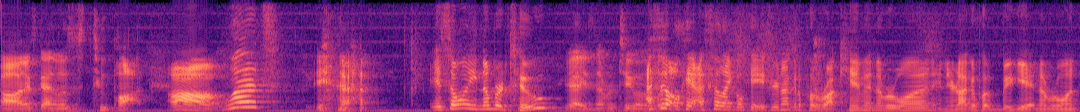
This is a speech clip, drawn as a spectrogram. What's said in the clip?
Uh, next guy on the list is Tupac. Ah, what? Yeah, It's only number two. yeah, he's number two on the I feel list. okay. I feel like okay. If you're not gonna put Rakim at number one, and you're not gonna put Biggie at number one,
